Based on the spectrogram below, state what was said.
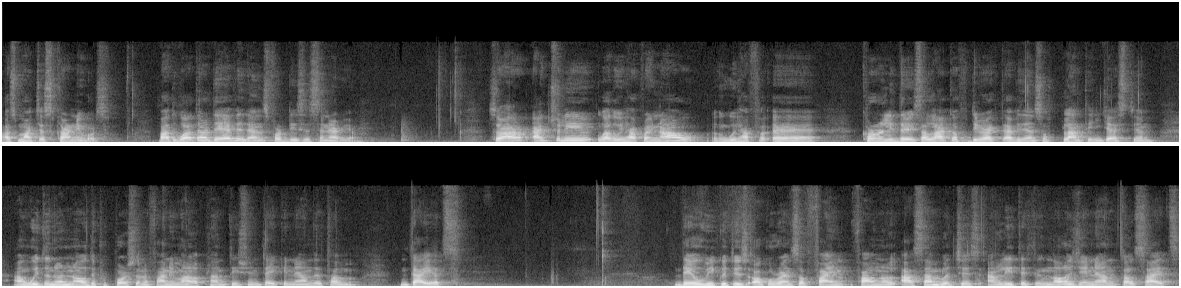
as much as carnivores. But what are the evidence for this scenario? So actually, what we have right now, we have uh, currently there is a lack of direct evidence of plant ingestion, and we do not know the proportion of animal or plant tissue intake in Neanderthal diets the ubiquitous occurrence of faunal assemblages and lithic technology in Neanderthal sites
